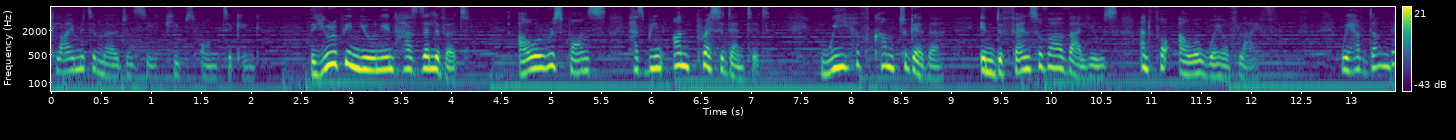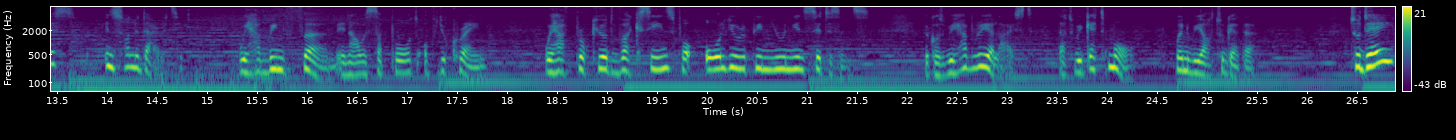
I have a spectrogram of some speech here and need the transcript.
climate emergency keeps on ticking. The European Union has delivered. Our response has been unprecedented. We have come together in defense of our values and for our way of life. We have done this in solidarity. We have been firm in our support of Ukraine. We have procured vaccines for all European Union citizens because we have realized that we get more when we are together. Today,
